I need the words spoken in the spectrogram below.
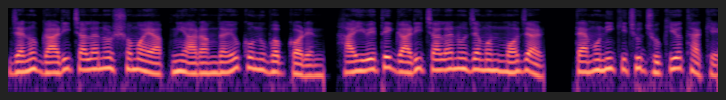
যেন গাড়ি চালানোর সময় আপনি আরামদায়ক অনুভব করেন। হাইওয়েতে গাড়ি চালানো যেমন মজার তেমনই কিছু ঝুঁকিও থাকে।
